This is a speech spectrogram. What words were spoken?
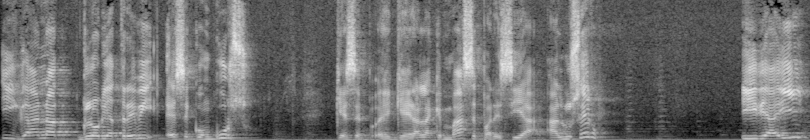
y gana Gloria Trevi ese concurso, que, se- eh, que era la que más se parecía a Lucero. Y de ahí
